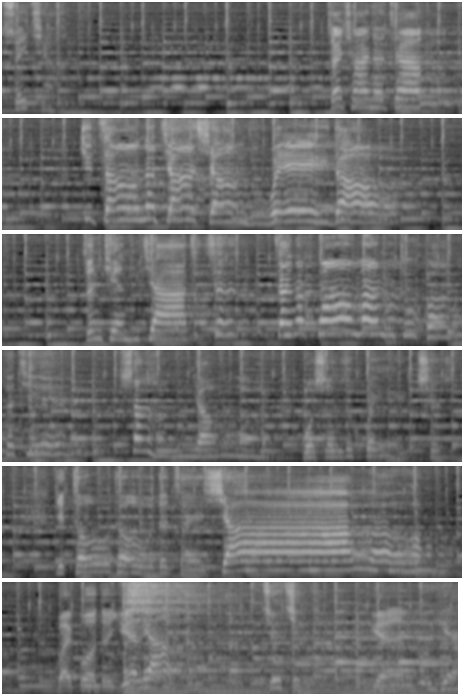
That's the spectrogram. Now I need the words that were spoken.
睡觉。在 Chinatown 去找那家乡的味道，整天夹着车在那画满图画的街上摇，陌生的灰尘也偷偷的在笑。外国的月亮究竟？远不远？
